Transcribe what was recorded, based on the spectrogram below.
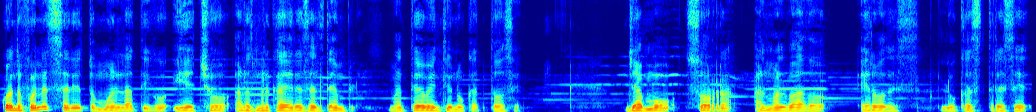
cuando fue necesario tomó el látigo y echó a los mercaderes del templo. Mateo 21, 12. Llamó zorra al malvado Herodes. Lucas 13,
